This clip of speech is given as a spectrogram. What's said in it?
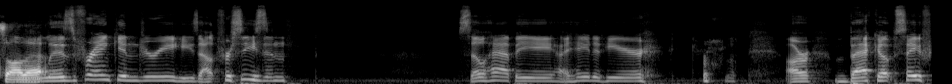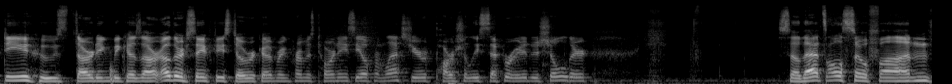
Saw that. Lisfranc injury. He's out for season. So happy. I hate it here. our backup safety, who's starting because our other safety, still recovering from his torn ACL from last year, partially separated his shoulder. So that's also fun.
